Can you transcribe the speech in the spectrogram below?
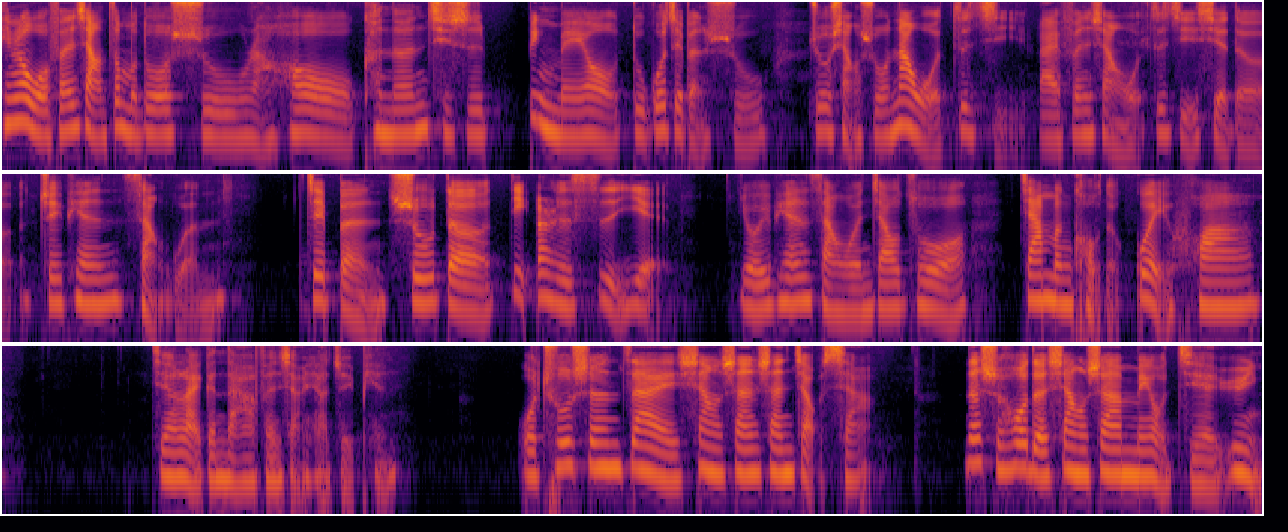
听了我分享这么多书，然后可能其实并没有读过这本书，就想说，那我自己来分享我自己写的这篇散文。这本书的第二十四页有一篇散文，叫做《家门口的桂花》。今天来跟大家分享一下这篇。我出生在象山山脚下，那时候的象山没有捷运，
